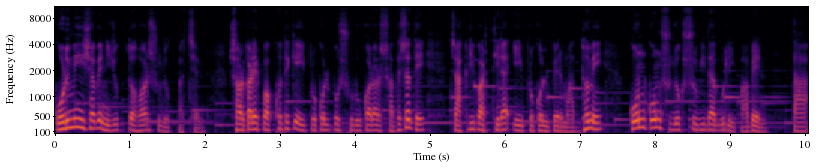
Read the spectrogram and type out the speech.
কর্মী হিসাবে নিযুক্ত হওয়ার সুযোগ পাচ্ছেন। সরকারের পক্ষ থেকে এই প্রকল্প শুরু করার সাথে সাথে চাকরি প্রার্থীরা এই প্রকল্পের মাধ্যমে কোন কোন সুযোগ সুবিধাগুলি পাবেন তা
